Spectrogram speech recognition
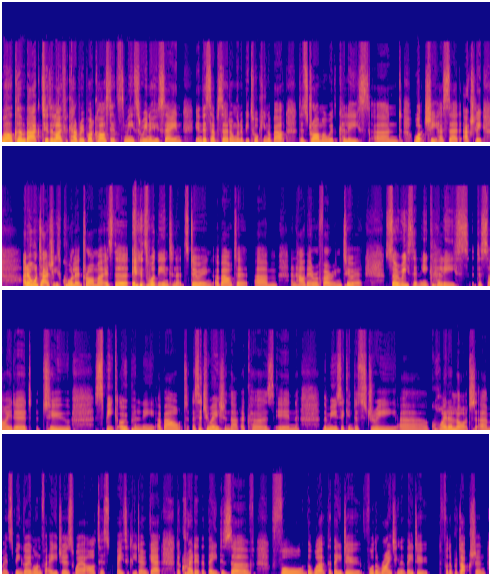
Welcome back to the Life of Cadbury podcast. It's me, Serena Hussein. In this episode, I'm going to be talking about this drama with Kelis and what she has said. Actually, I don't want to actually call it drama. It's the it's what the internet's doing about it um, and how they're referring to it. So recently, Kelis decided to speak openly about a situation that occurs in the music industry uh, quite a lot. Um, it's been going on for ages, where artists basically don't get the credit that they deserve for the work that they do, for the writing that they do for the production.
